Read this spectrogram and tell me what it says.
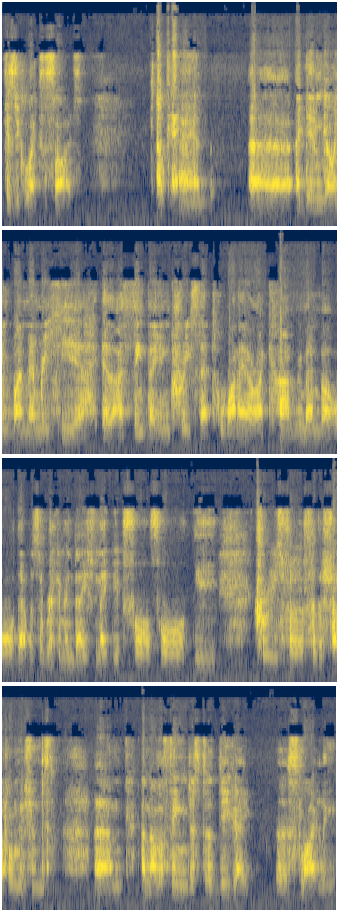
physical exercise. Okay. And uh, again, going by memory here, I think they increased that to one hour. I can't remember, or that was a recommendation they did for, for the crews for, for the shuttle missions. Um, another thing, just to deviate uh, slightly,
